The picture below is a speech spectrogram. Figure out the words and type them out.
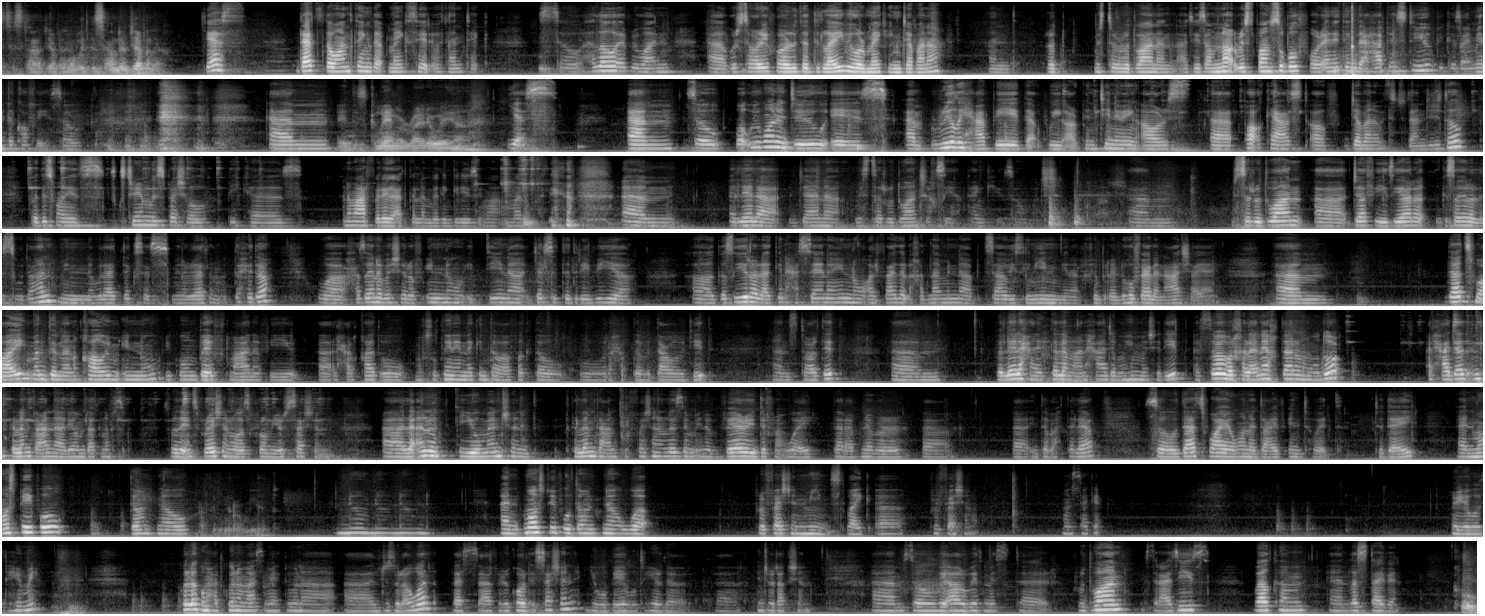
nice to start Jabana with the sound of Jabana. Yes, that's the one thing that makes it authentic. So, hello everyone. Uh, we're sorry for the delay. We were making Jabana, and Rud- Mr. Rudwan and Aziz, I'm not responsible for anything that happens to you because I made the coffee. So, um, A disclaimer right away, huh? Yes. Um, so what we want to do is I'm really happy that we are continuing our uh, podcast of Jabana with Sudan Digital, but this one is extremely special because أنا ما عارفة ليه قاعد أتكلم بالإنجليزي ما ما um, الليلة جانا مستر رضوان شخصيا. Thank you so much. um, مستر رضوان uh, جاء في زيارة قصيرة للسودان من ولاية تكساس من الولايات المتحدة وحظينا بشرف إنه يدينا جلسة تدريبية آه، قصيرة لكن حسينا إنه الفائدة اللي اخذناها منها بتساوي سنين من الخبرة اللي هو فعلا عاشها يعني. um, that's why ما قدرنا نقاوم إنه يكون ضيف معنا في آه، الحلقات ومبسوطين إنك أنت وافقت ورحبت بالدعوة وجيت and started. فالليلة حنتكلم عن حاجة مهمة شديد. السبب اللي خلاني أختار الموضوع الحاجات أنت تكلمت عنها اليوم ذاك نفسه so the inspiration was from your session. آه لأنه you mentioned تكلمت عن professionalism in a very different way that I've never uh, uh, انتبهت لها. So that's why I want to dive into it today. and most people don't know I think you're on mute. no no no no and most people don't know what profession means like a professional one second are you able to hear me كلكم حتكونوا ما سمعتونا آه، الجزء الأول بس آه، في record session you will be able to hear the uh, introduction um, so we are with Mr. Rudwan Mr. Aziz welcome and let's dive in Cool.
